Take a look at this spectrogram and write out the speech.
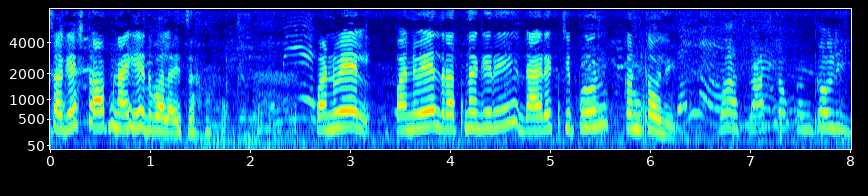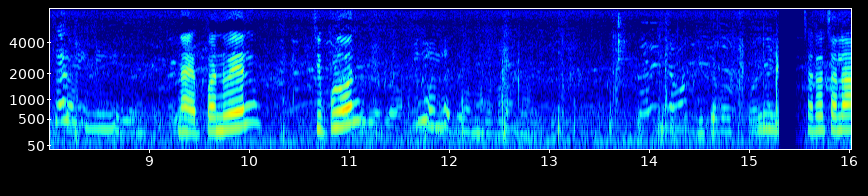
सगळे स्टॉप नाही आहेत बोलायचं. पनवेल पनवेल रत्नागिरी डायरेक्ट चिपळूण कणकवली. बस लास्ट ऑफ कणकवली. नाही पनवेल चिपळून चला चला.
